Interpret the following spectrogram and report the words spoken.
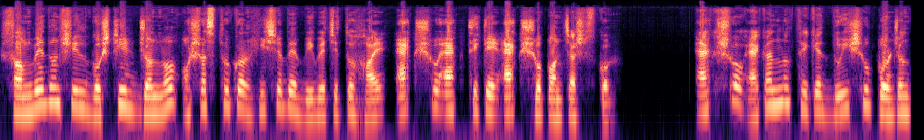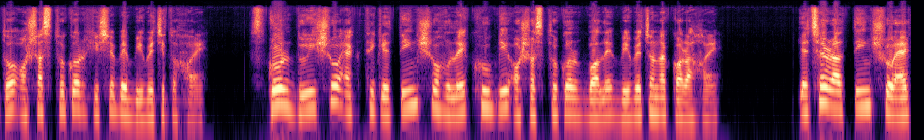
সংবেদনশীল গোষ্ঠীর জন্য অস্বাস্থ্যকর হিসেবে বিবেচিত হয় একশো এক থেকে একশো পঞ্চাশ স্কোর। একশো একান্ন থেকে দুইশো পর্যন্ত অস্বাস্থ্যকর হিসেবে বিবেচিত হয়। স্কোর দুইশো এক থেকে তিনশো হলে খুবই অস্বাস্থ্যকর বলে বিবেচনা করা হয়। এছাড়া তিনশো এক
